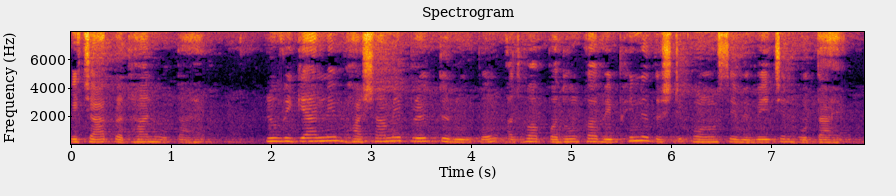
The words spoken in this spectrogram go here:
विचार प्रधान होता है। रूप विज्ञान में भाषा में प्रयुक्त रूपों अथवा पदों का विभिन्न दृष्टिकोणों से विवेचन होता है।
